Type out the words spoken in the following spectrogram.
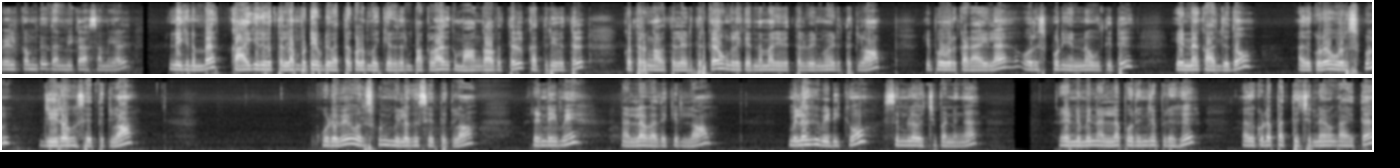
வெல்கம் டு தன்விகா சமையல் இன்றைக்கி நம்ம காய்கறி வத்தல்லாம் போட்டு எப்படி வத்த குழம்பு வைக்கிறதுன்னு பார்க்கலாம். அதுக்கு மாங்காய் வத்தல் கத்திரி வத்தல் கொத்தரங்காய் வத்தல் எடுத்திருக்கேன். உங்களுக்கு எந்த மாதிரி வத்தல் வேணுமோ எடுத்துக்கலாம். இப்போ ஒரு கடாயில் ஒரு ஸ்பூன் எண்ணெய் ஊற்றிட்டு எண்ணெய் காஞ்சதும் அது கூட ஒரு ஸ்பூன் ஜீரகம் சேர்த்துக்கலாம். கூடவே ஒரு ஸ்பூன் மிளகு சேர்த்துக்கலாம். ரெண்டையுமே நல்லா வதக்கிடலாம். மிளகு வெடிக்கும். சிம்மில் வச்சு பண்ணுங்கள் ரெண்டுமே நல்லா பொரிஞ்ச பிறகு அது கூட பத்து சின்ன வெங்காயத்தை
